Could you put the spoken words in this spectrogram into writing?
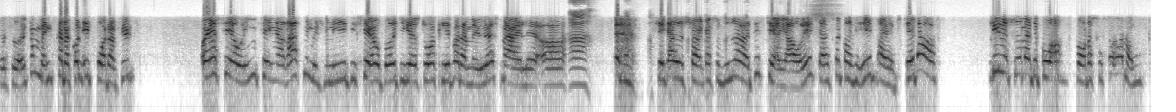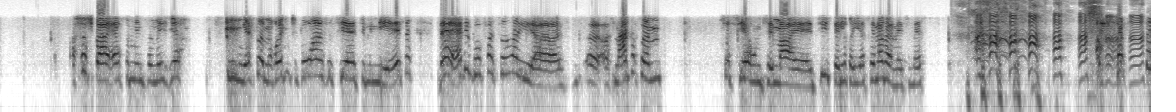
der sidder ikke nogen mennesker, der er kun et bord, der er fyldt. Og jeg ser jo ingenting, og resten af min familie, de ser jo både de her store klipper der med øresnegle og Ah. sikkerhedsfolk og så videre, og det ser jeg jo ikke. Og så går vi ind, og sætter os lige ved siden af det bord, hvor der så sidder nogen. Og så spørger jeg så min familie, jeg sidder med ryggen til bordet, og så siger jeg til min niece, hvad er det, hvorfor sidder I og, og, og snakker sådan? Så siger hun til mig, de er stille, jeg sender dig en sms. så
